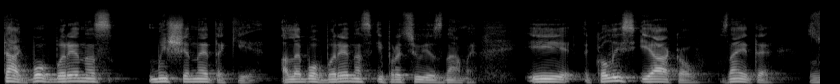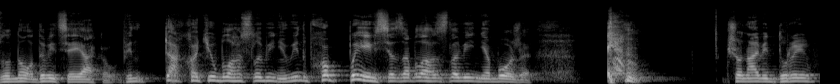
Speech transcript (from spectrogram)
так, Бог бере нас, ми ще не такі, але Бог бере нас і працює з нами. І колись Іаков, знаєте, з одного, дивіться, Іаков, він так хотів благословіння, він вхопився за благословіння Боже, що навіть дурив,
